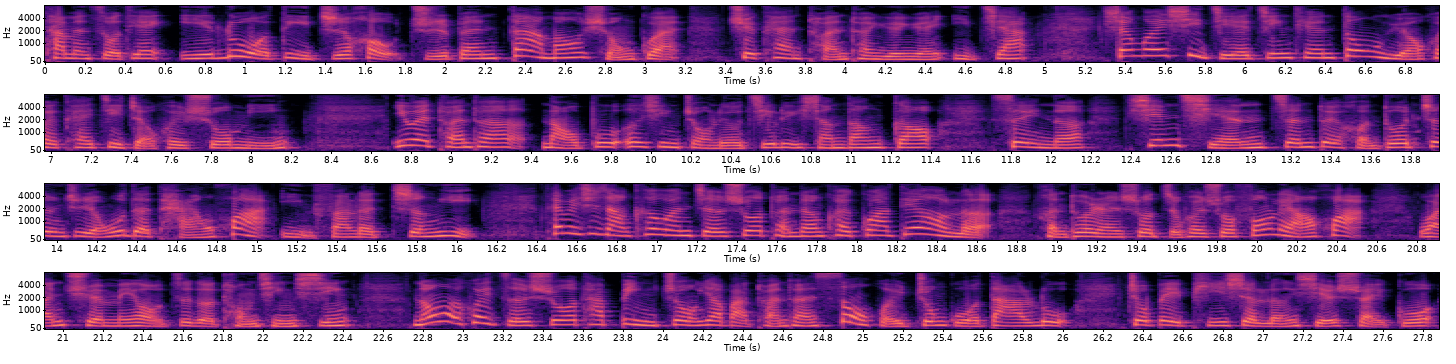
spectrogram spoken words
他们昨天一落地之后，直奔大猫熊馆去看团团圆圆一家。相关细节，今天动物园会开记者会说明。因为团团脑部恶性肿瘤几率相当高，所以呢，先前针对很多政治人物的谈话引发了争议。台北市长柯文哲说，团团快挂掉了，很多人说只会说风凉话，完全没有这个同情心。农委会则说，他病重要把。团团送回中国大陆，就被批是冷血甩锅。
